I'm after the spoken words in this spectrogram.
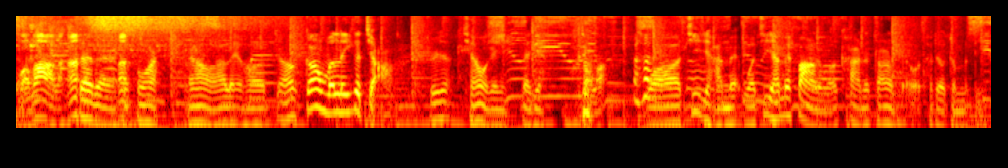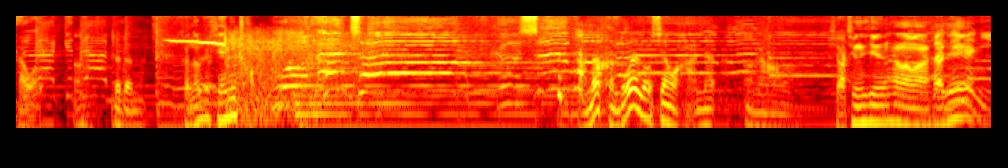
火爆了啊！对对，葱花。然后完了以后，然后刚纹了一个角，直接钱我给你，再见，走了。我机器还没，我机器还没放着，我看着他张着嘴，我他就这么离开我了。啊，这真的。可能是嫌你丑。反正很多人都嫌我寒碜，你知道吗？小清新看到吗？小清新，是你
